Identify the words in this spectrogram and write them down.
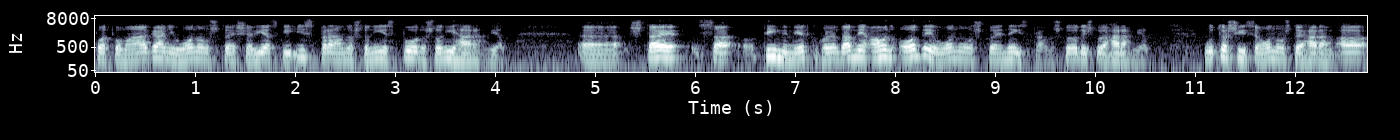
potpomaganje u onom što je šerijatski ispravno, što nije sporno, što nije haram, jel E, šta je sa tim imetkom koji on dadne, a on ode u ono što je neispravno, što ode što je haram, jel? Utoši se ono što je haram. A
